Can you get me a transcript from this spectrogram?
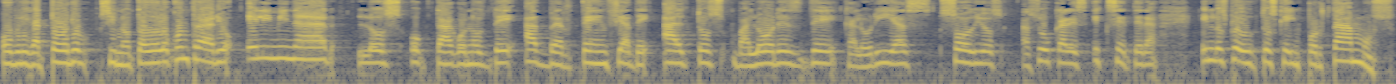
obligatorio, sino todo lo contrario, eliminar los octágonos de advertencia de altos valores de calorías, sodios, azúcares, etcétera, en los productos que importamos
